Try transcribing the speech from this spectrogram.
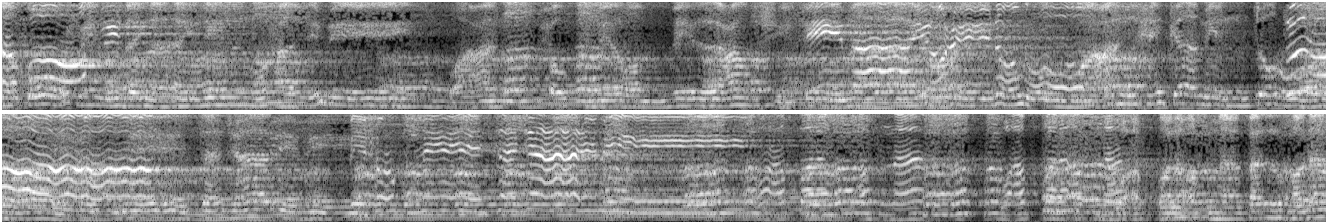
مخوف. بين أيدي المحاسبين وعن حكم رب العرش فيما يعينه وعن حكم تروى بحكم التجارب. بحكم التجارب. وأبطل أصناف وأبطل أصناف الخنا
